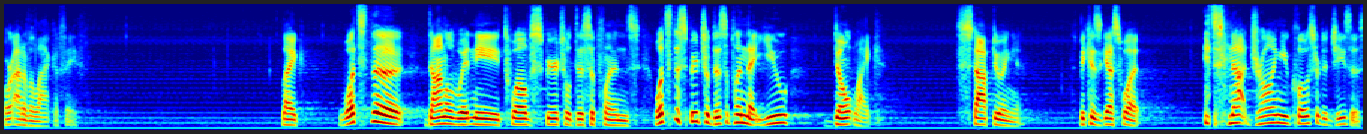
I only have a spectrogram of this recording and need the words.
or out of a lack of faith. Like, what's the Donald Whitney 12 spiritual disciplines? What's the spiritual discipline that you don't like? Stop doing it. Because guess what? It's not drawing you closer to Jesus.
